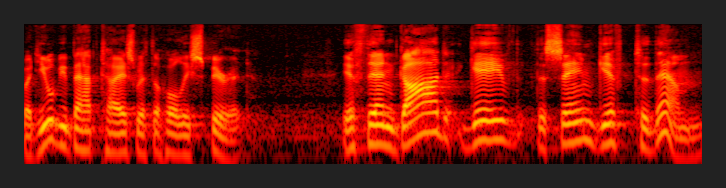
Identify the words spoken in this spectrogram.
but you will be baptized with the Holy Spirit. If then God gave the same gift to them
